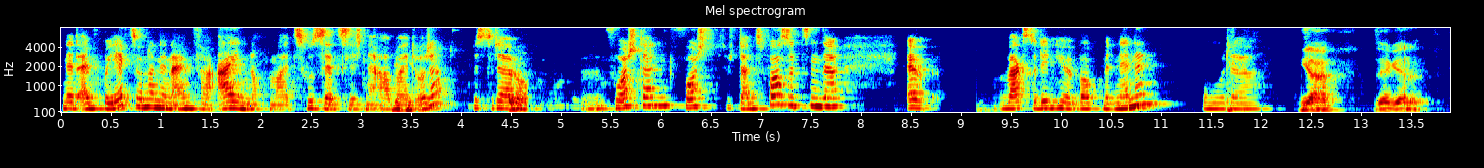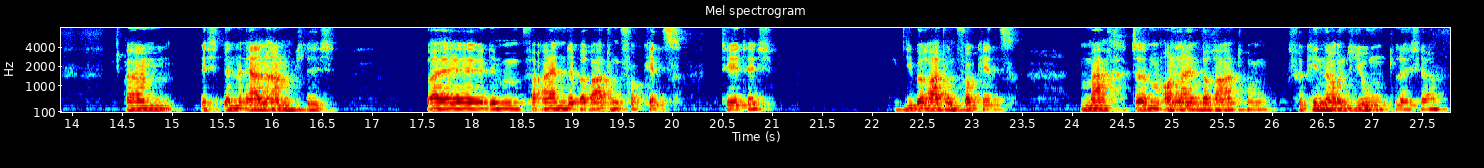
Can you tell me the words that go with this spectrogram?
Nicht ein Projekt, sondern in einem Verein nochmal zusätzlich eine Arbeit, mhm. oder? Bist du da genau. Vorstand, Vorstandsvorsitzender? Äh, magst du den hier überhaupt mit nennen? Oder? Ja, sehr gerne. Ähm, ich bin ehrenamtlich bei dem Verein der Beratung for Kids tätig. Die Beratung for Kids macht ähm, Online-Beratung für Kinder und Jugendliche,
